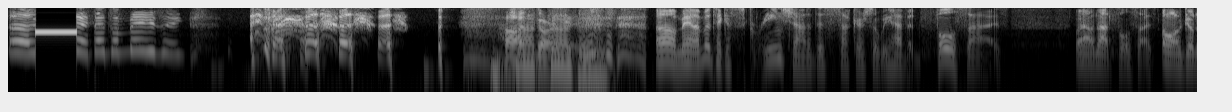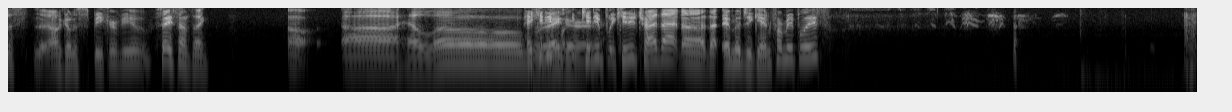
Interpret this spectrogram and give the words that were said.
oh, shit, that's amazing. Hot garbage. Oh man, I'm gonna take a screenshot of this sucker so we have it full size. Well, not full size. Oh, I'll go to s- I'll go to speaker view. Say something. Oh, uh, hello, Hey, can you can you can you try that uh, that image again for me, please?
